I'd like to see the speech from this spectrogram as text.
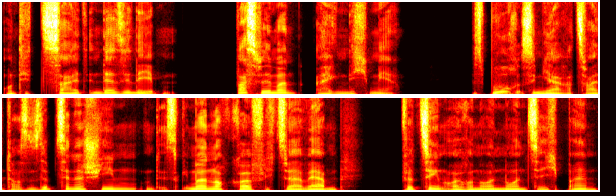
und die Zeit, in der sie leben. Was will man eigentlich mehr? Das Buch ist im Jahre 2017 erschienen und ist immer noch käuflich zu erwerben für 10,99 Euro beim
